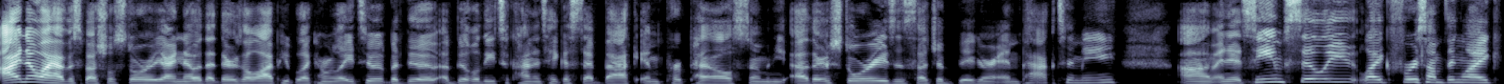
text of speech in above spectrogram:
I know I have a special story. I know that there's a lot of people that can relate to it, but the ability to kind of take a step back and propel so many other stories is such a bigger impact to me. Um, and it seems silly, like for something like,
